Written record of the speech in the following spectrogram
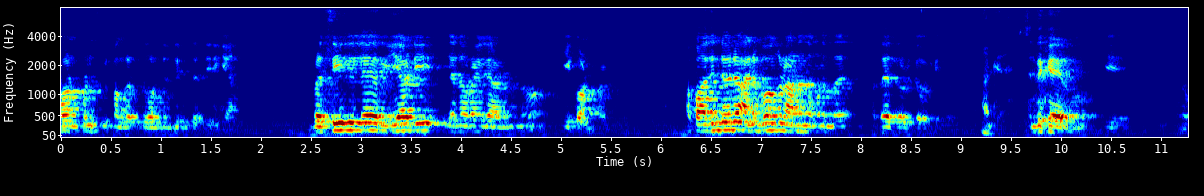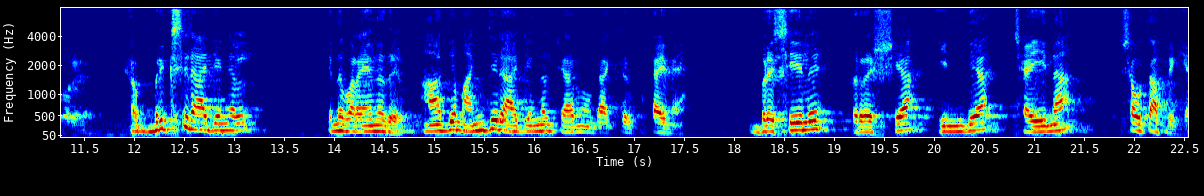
കോൺഫറൻസിൽ പങ്കെടുത്തുകൊണ്ട് തിരിച്ചെത്തിയിരിക്കുകയാണ് ബ്രസീലിലെ റിയാഡി ജനറയിലായിരുന്നു ഈ കോൺഫറൻസ്. അപ്പൊ അതിന്റെ ഒരു അനുഭവങ്ങളാണ് നമ്മൾ ഇന്ന് അദ്ദേഹത്തോട് ചോദിക്കുന്നത്. എന്തൊക്കെയായിരുന്നു ഈ എന്ന് പറയുന്നത്? ബ്രിക്സ് രാജ്യങ്ങൾ എന്ന് പറയുന്നത് ആദ്യം അഞ്ച് രാജ്യങ്ങൾ ചേർന്നുണ്ടാക്കിയ ഒരു കൂട്ടായ്മ Brazil Russia India China South Africa.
